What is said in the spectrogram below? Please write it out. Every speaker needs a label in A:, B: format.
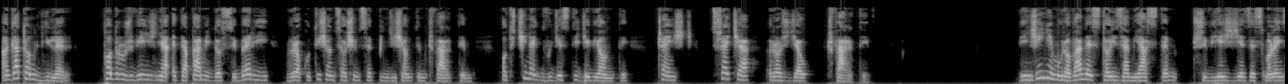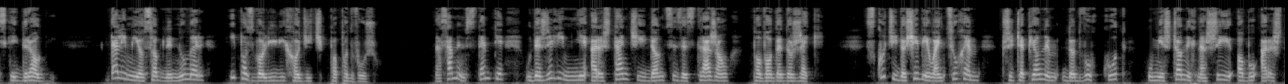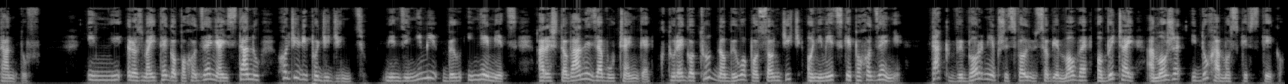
A: Agaton Giller Podróż więźnia etapami do Syberii w roku 1854 Odcinek 29 Część trzecia Rozdział czwarty Więzienie murowane stoi za miastem przy wjeździe ze smoleńskiej drogi. Dali mi osobny numer i pozwolili chodzić po podwórzu. Na samym wstępie uderzyli mnie aresztanci idący ze strażą po wodę do rzeki. Skuci do siebie łańcuchem przyczepionym do dwóch kłód umieszczonych na szyi obu aresztantów. Inni rozmaitego pochodzenia i stanu chodzili po dziedzińcu. Między nimi był i Niemiec, aresztowany za włóczęgę, którego trudno było posądzić o niemieckie pochodzenie. Tak wybornie przyswoił sobie mowę, obyczaj, a może i ducha moskiewskiego.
